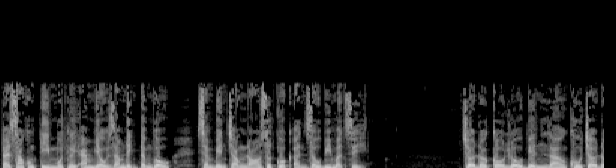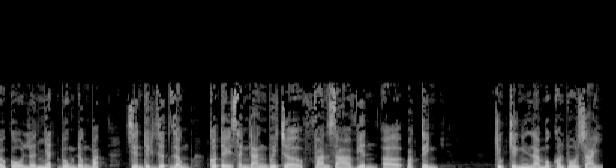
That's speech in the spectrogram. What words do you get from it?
Tại sao không tìm một người am hiểu giám định tấm gỗ, Xem bên trong nó rốt cuộc ẩn giấu bí mật gì? Chợ đồ cổ lỗ viên là khu chợ đồ cổ lớn nhất vùng Đông Bắc Diện tích rất rộng Có thể sánh ngang với chợ Phan Gia Viên ở Bắc Kinh. Trục chính là một con phố dài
